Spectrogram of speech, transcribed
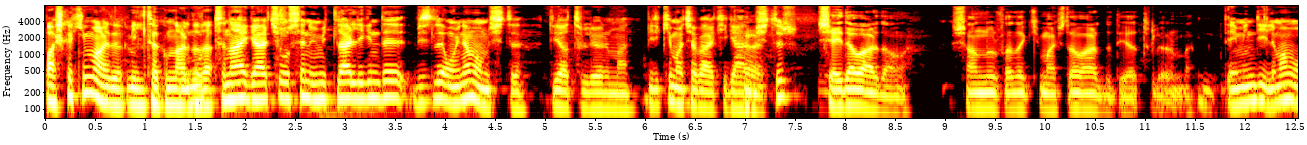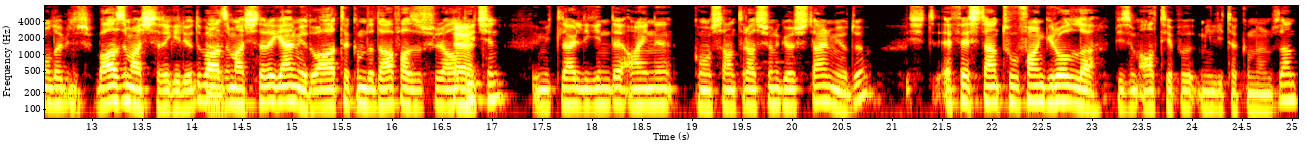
Başka kim vardı milli takımlarda Umut da? Umut Tınay gerçi o sene Ümitler Ligi'nde bizle oynamamıştı diye hatırlıyorum ben. Bir iki maça belki gelmiştir. Evet. Şeyde vardı ama. Şanlıurfa'daki maçta vardı diye hatırlıyorum ben. Emin değilim ama olabilir. Bazı maçlara geliyordu, bazı evet. maçlara gelmiyordu. O A takımda daha fazla süre aldığı evet. için Ümitler Ligi'nde aynı konsantrasyonu göstermiyordu. İşte Efes'ten Tufan Gürol'la bizim altyapı milli takımlarımızdan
